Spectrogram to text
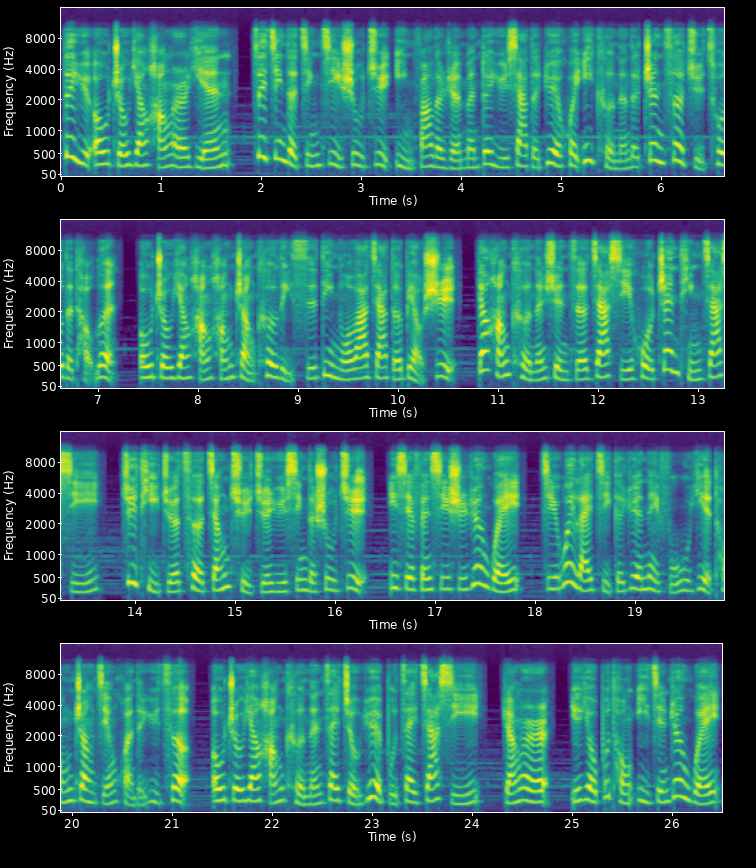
对于欧洲央行而言，最近的经济数据引发了人们对于下个月会议可能的政策举措的讨论。欧洲央行行长克里斯蒂诺拉加德表示，央行可能选择加息或暂停加息，具体决策将取决于新的数据。一些分析师认为，即未来几个月内服务业通胀减缓的预测，欧洲央行可能在九月不再加息。然而，也有不同意见认为，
